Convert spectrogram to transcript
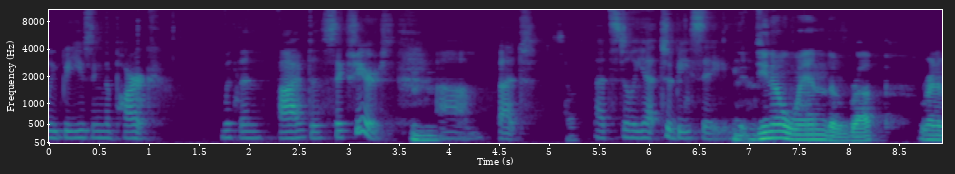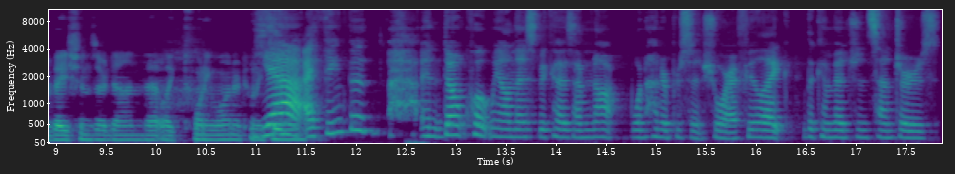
we'd be using the park within five to six years. Mhm. Um, but that's still yet to be seen. Do you know when the Rupp renovations are done? That like 21 or 22? Yeah, I think that, and don't quote me on this because I'm not 100% sure. I feel like the convention center's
